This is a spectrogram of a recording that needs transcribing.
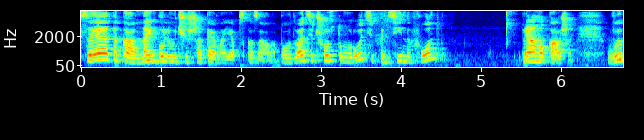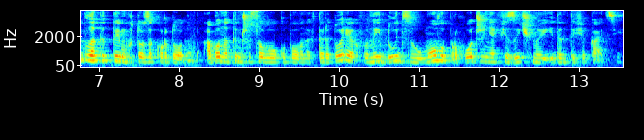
Це така найболючіша тема, я б сказала. Бо в 26-му році пенсійний фонд прямо каже: виплати тим, хто за кордоном або на тимчасово окупованих територіях, вони йдуть за умови проходження фізичної ідентифікації.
